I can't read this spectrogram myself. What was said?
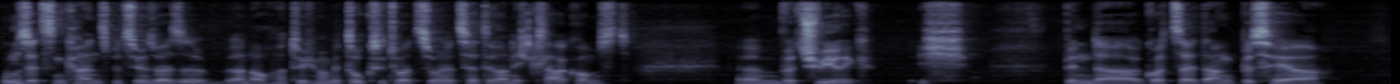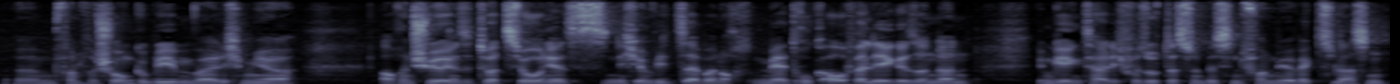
umsetzen kannst, beziehungsweise dann auch natürlich mal mit Drucksituationen etc. nicht klarkommst, ähm, wird schwierig. Ich bin da Gott sei Dank bisher ähm, von verschont geblieben, weil ich mir auch in schwierigen Situationen jetzt nicht irgendwie selber noch mehr Druck auferlege, sondern im Gegenteil, ich versuche das so ein bisschen von mir wegzulassen.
